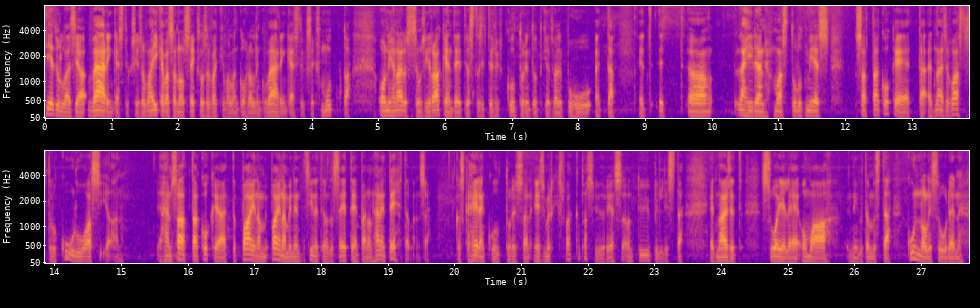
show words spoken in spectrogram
tietynlaisia väärinkäsityksiä. Se on vähän ikävä sanoa seksuaalisen väkivallan kohdalla niin kuin väärinkäsitykseksi, mutta on ihan aidosti sellaisia rakenteita, joista sitten esimerkiksi kulttuurin tutkijat välillä puhuu, että et, et, äh, lähi maasta tullut mies saattaa kokea, että, että naisen vastustelu kuuluu asiaan. Ja hän saattaa kokea, että painaminen siinä tilanteessa eteenpäin on hänen tehtävänsä koska heidän kulttuurissaan, esimerkiksi vaikkapa Syyriassa, on tyypillistä, että naiset suojelee omaa niin kuin tämmöistä kunnollisuuden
